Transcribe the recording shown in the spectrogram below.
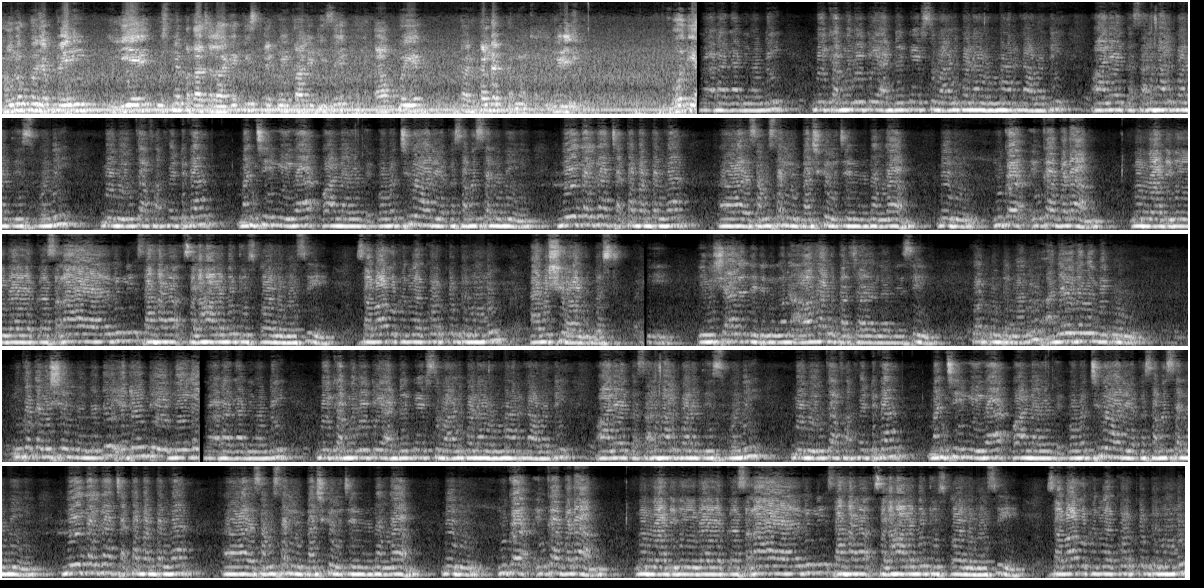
हम लोग को जब ट्रेनिंग लिए उसमें पता चला कि किस टेक्निकलिटी से आपको ये कंडक्ट करना चाहिए मेडिटेशन बहुत ही ద్వారా కానివ్వండి మీ కమ్యూనిటీ అడ్వకేట్స్ వాళ్ళు కూడా ఉన్నారు కాబట్టి వాళ్ళ యొక్క సలహాలు కూడా తీసుకొని మేము ఇంకా పర్ఫెక్ట్గా మంచిగా వాళ్ళ వచ్చిన వారి యొక్క సమస్యలని లీగల్గా చట్టబద్ధంగా వాళ్ళ సమస్యలను పరిష్కరించే విధంగా మీరు ఇంకా ఇంకా కూడా మీరు వాటిని వారి యొక్క సలహాలని సలహా సలహాలని తీసుకోవాలనేసి సభాముఖంగా కోరుకుంటున్నాను. I wish you all the best ఈ- ఈ విషయాలన్నిటిని కూడా అవగాహన పరచాలనేసి కోరుకుంటున్నాను. అదేవిధంగా మీకు ఇంకొక విషయం ఏంటంటే ఎటువంటి లీగల్ ద్వారా కానివ్వండి మీ కమ్యూనిటీ అడ్వకేట్స్ వాళ్ళు కూడా ఉన్నారు కాబట్టి వాళ్ళ యొక్క సలహాలు కూడా తీసుకొని మేము ఇంకా పర్ఫెక్ట్గా మంచిగా వాళ్ళ యొక్క వచ్చిన వారి యొక్క సమస్యలని లీగల్గా చట్టబద్ధంగా వాళ్ళ సమస్యలను పరిష్కరించే విధంగా మీరు ఇంకా ఇంకా కూడా మీరు వాటిని వారి యొక్క సలహాలని సలహా సలహాలని తీసుకోవాలనేసి సభాముఖంగా కోరుకుంటున్నాను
